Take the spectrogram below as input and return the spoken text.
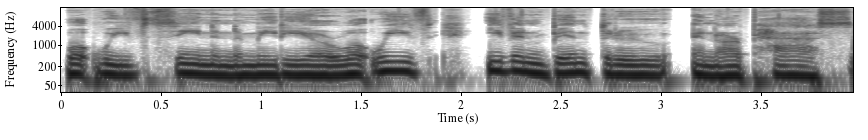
what we've seen in the media or what we've even been through in our past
